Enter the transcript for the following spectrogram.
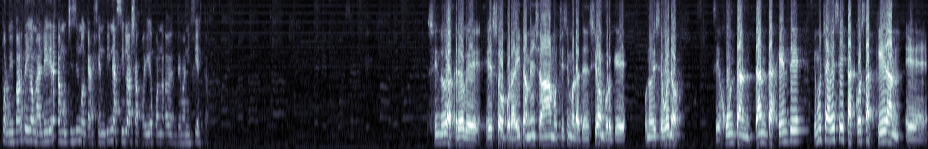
por mi parte, digo, me alegra muchísimo que Argentina sí lo haya podido poner de manifiesto. Sin duda, creo que eso por ahí también llama muchísimo la atención, porque uno dice, bueno, se juntan tanta gente y muchas veces estas cosas quedan eh,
